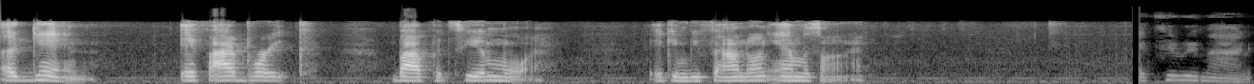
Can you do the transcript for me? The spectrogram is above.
Again, If I Break by Portia Moore. It can be found on Amazon. To remind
